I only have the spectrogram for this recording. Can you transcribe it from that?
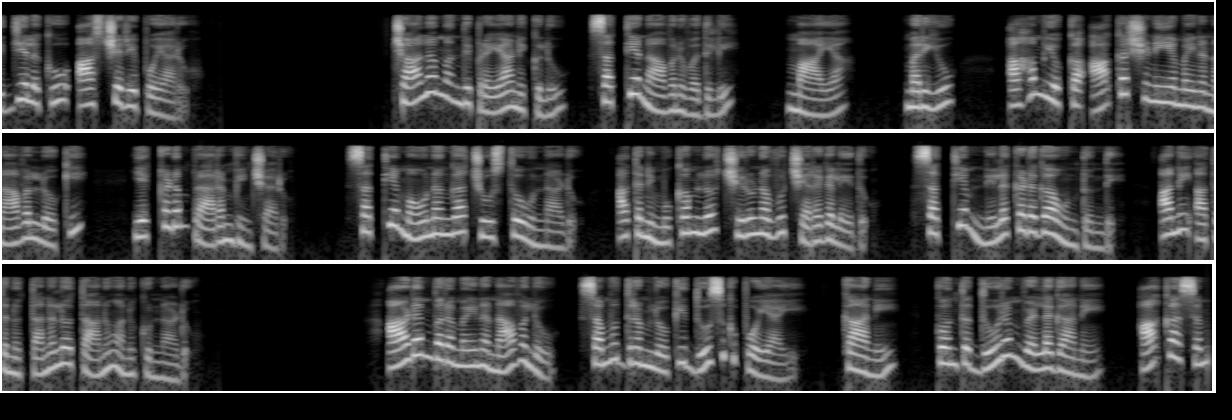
విద్యలకు ఆశ్చర్యపోయారు. చాలామంది ప్రయాణికులు సత్యనావను వదిలి మాయ మరియు అహం యొక్క ఆకర్షణీయమైన నావల్లోకి ఎక్కడం ప్రారంభించారు. సత్య మౌనంగా చూస్తూ ఉన్నాడు. అతని ముఖంలో చిరునవ్వు చెరగలేదు. సత్యం నిలకడగా ఉంటుంది అని అతను తనలో తాను అనుకున్నాడు. ఆడంబరమైన నావలు సముద్రంలోకి దూసుకుపోయాయి. కాని కొంత దూరం వెళ్ళగానే ఆకాశం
